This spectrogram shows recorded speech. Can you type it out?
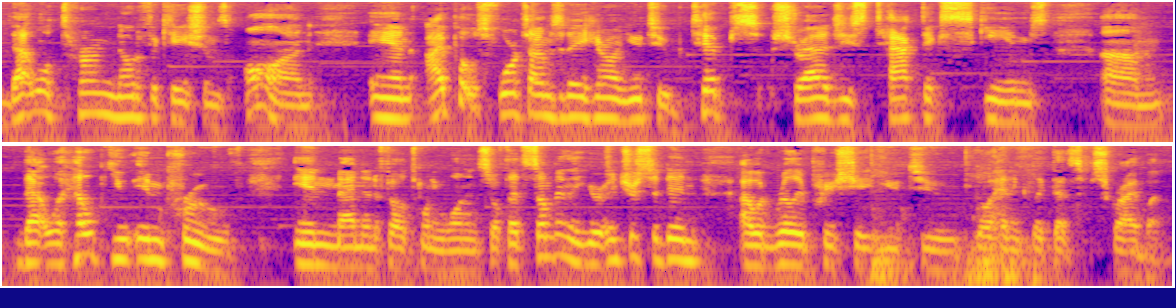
that will turn notifications on and I post four times a day here on YouTube tips, strategies, tactics, schemes um, that will help you improve in Madden NFL 21. And so if that's something that you're interested in, I would really appreciate you to go ahead and click that subscribe button.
